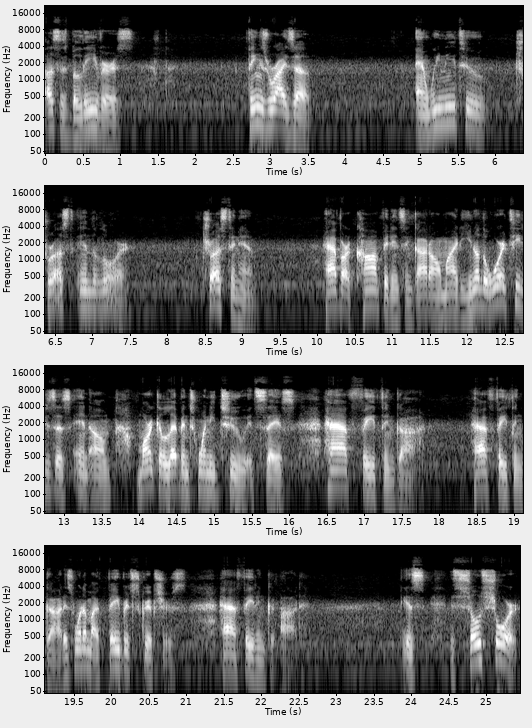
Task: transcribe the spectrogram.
us as believers, things rise up and we need to trust in the Lord. Trust in Him have our confidence in God Almighty. You know, the word teaches us in um, Mark 11 22, it says, Have faith in God. Have faith in God. It's one of my favorite scriptures. Have faith in God. It's, it's so short,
